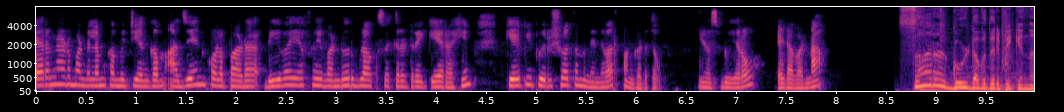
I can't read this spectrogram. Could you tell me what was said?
Eranad മണ്ഡലം കമ്മിറ്റി അംഗം Ajayan Kolappad DYFI Wandoor block secretary K Raheem K P Purushothaman എന്നിവർ പങ്കെടുത്തു. News bureau Edavanna. Sara Gold അവതരിപ്പിക്കുന്ന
